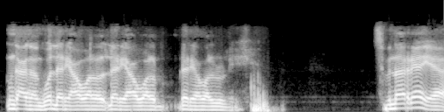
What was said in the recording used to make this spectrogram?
Enggak, enggak, gue dari awal, dari awal, dari awal dulu nih. Sebenarnya ya,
